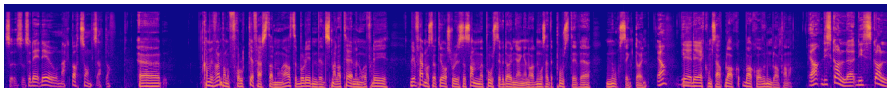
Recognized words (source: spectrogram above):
så, så, det, det er jo merkbart sånn sett, da. Eh, kan vi forvente noen folkefest eller noe? At Boliden vil smelle til med noe? Fordi de 75 år slo de seg sammen med Positive Døgn-gjengen og hadde noe som heter Positive Norsink-døgn. Ja, de, Det er konsert bak, bak Hovden, blant annet. Ja, de skal, de skal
